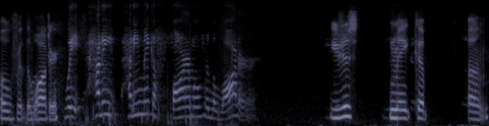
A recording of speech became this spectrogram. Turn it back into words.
over the water. Wait, how do you how do you make a farm over the water? You just make a um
